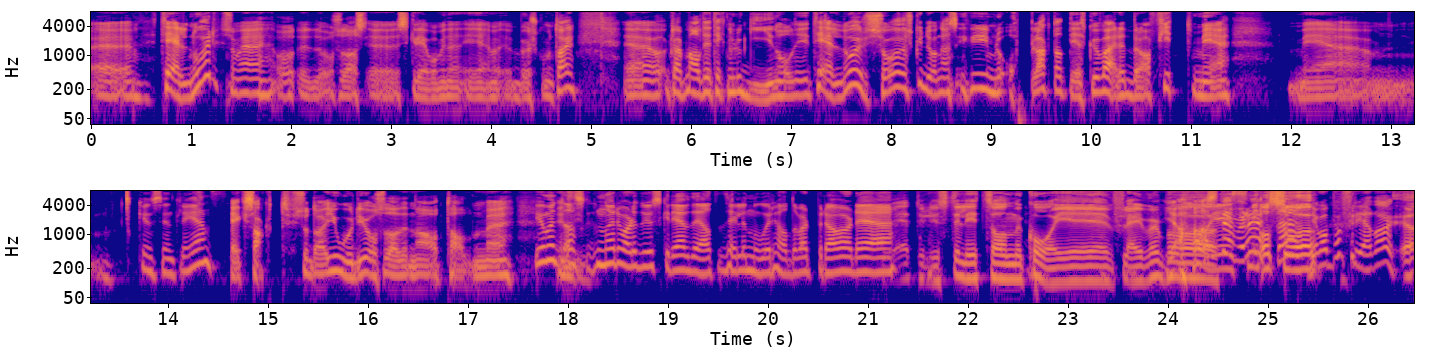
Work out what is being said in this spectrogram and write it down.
eh, Telenor, som jeg også da eh, skrev om i, en børskommentar. Eh, klart Med alt det teknologiinnholdet i Telenor, så skulle det være ganske rimelig opplagt at det skulle være et bra fit med, med Kunstig intelligens? Eksakt. Så da gjorde de jo også da denne avtalen med Jo, men altså, når var det du skrev det at Telenor hadde vært bra? Var det Jeg etterlyste litt sånn KI-flavor på Ja, stemmer det. Også... Det var på fredag! ja,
